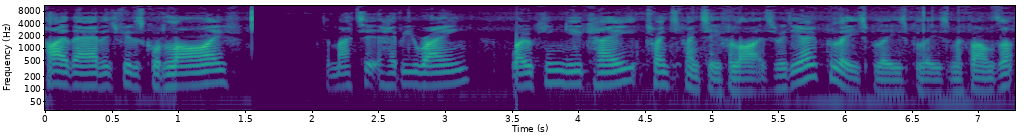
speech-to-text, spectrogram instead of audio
Hi there, this video is called Live Dramatic Heavy Rain Woking UK 2020 for like this video. Please, please, please, my thumbs up.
